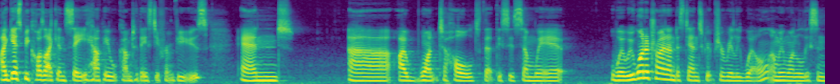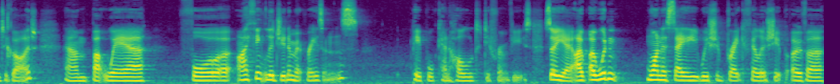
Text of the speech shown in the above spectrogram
i guess because i can see how people come to these different views. And uh, i want to hold that this is somewhere where we want to try and understand scripture really well and we want to listen to god um, but where for i think legitimate reasons people can hold different views so yeah i, I wouldn't want to say we should break fellowship over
